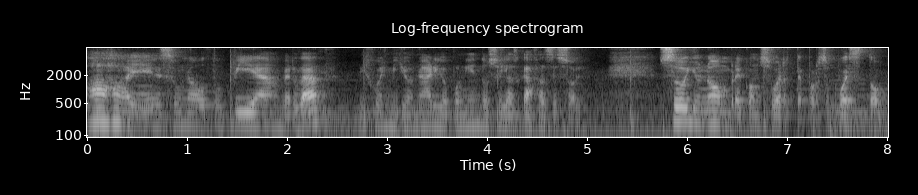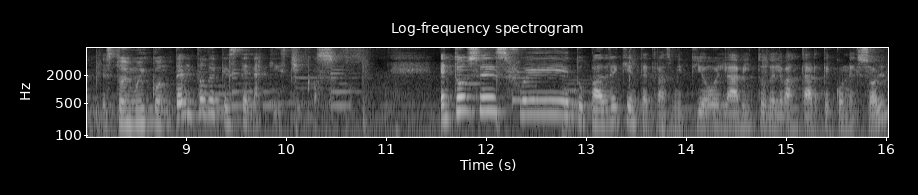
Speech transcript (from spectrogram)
Ay, es una utopía, ¿verdad? dijo el millonario poniéndose las gafas de sol. Soy un hombre con suerte, por supuesto. Estoy muy contento de que estén aquí, chicos. Entonces, ¿fue tu padre quien te transmitió el hábito de levantarte con el sol?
